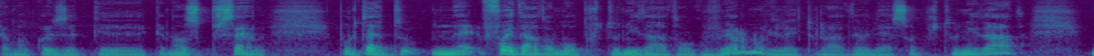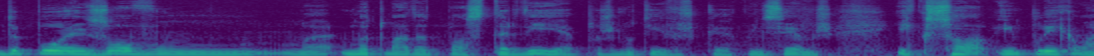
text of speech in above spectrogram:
É uma coisa que, que não se percebe. Portanto, né, foi dada uma oportunidade ao governo, o eleitorado deu-lhe essa oportunidade. Depois houve um, uma, uma, tomada de posse tardia, pelos motivos que conhecemos e que só implicam a,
